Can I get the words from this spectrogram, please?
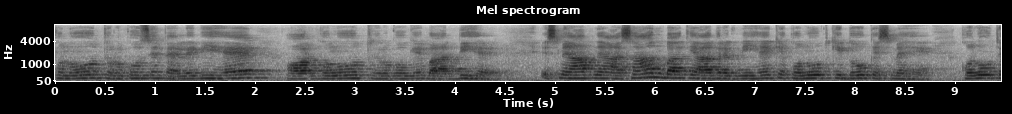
قنوت رکوع سے پہلے بھی ہے اور قنوت رکوع کے بعد بھی ہے۔ اس میں آپ نے آسان بات یاد رکھنی ہے کہ قنوت کی دو قسمیں ہیں، قنوت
